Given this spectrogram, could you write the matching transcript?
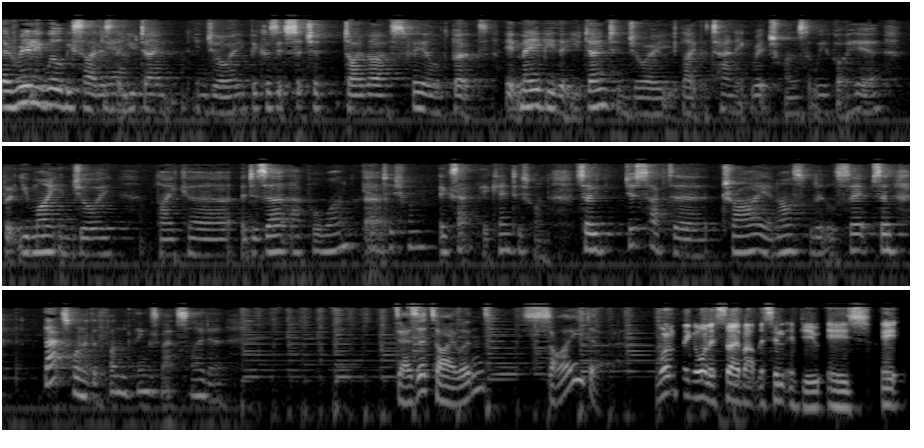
There really will be ciders Yeah. that you don't enjoy because it's such a diverse field, but it may be that you don't enjoy like the tannic rich ones that we've got here, but you might enjoy like a, a dessert apple one. uh, Kentish one. Exactly, a Kentish one. So just have to try and ask for little sips and that's one of the fun things about cider. Desert Island Cider. One thing I want to say about this interview is it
